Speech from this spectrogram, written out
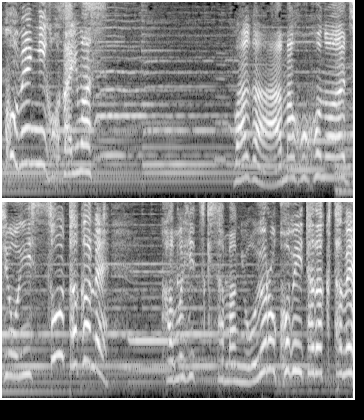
米にございます。我が甘ほほの味を一層高めカムヒツキ様にお喜びいただくため移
